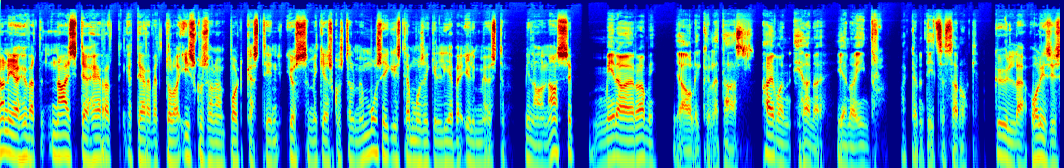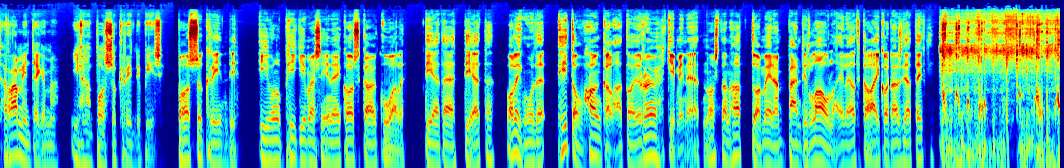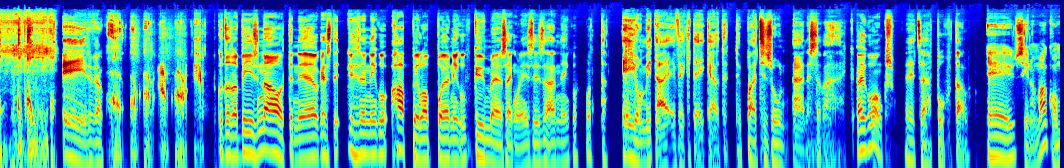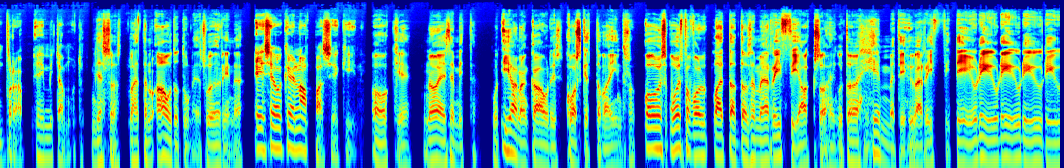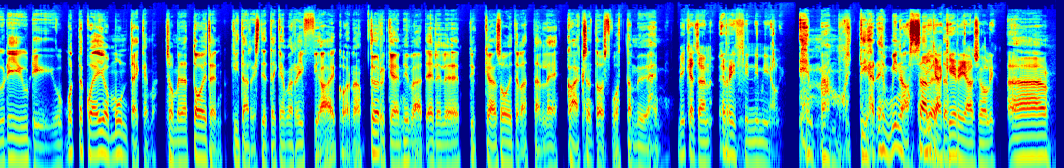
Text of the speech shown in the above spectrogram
No niin ja hyvät naiset ja herrat ja tervetuloa Iskusanan podcastiin, jossa me keskustelemme musiikista ja musiikin lieveilmiöistä. Minä olen Assi. Minä olen Rami ja oli kyllä taas aivan ihana, hieno intro, vaikka nyt itse sanonkin. Kyllä, oli siis Ramin tekemä ihana Possu Grindi-biisi. Possu Grindi, Evil Piggy Machine ei koskaan kuole. Tietää, että tietää. Oli muuten hito hankalaa toi röhkiminen, että nostan hattua meidän bändin laulajille, jotka aikoinaan sitä teki. Ei, se vielä kun tuota biisi nauhoitti, niin ei oikeasti, se niinku happi loppui jo niinku 10 sekunnin sisään, niinku, mutta ei ole mitään efektejä käytetty, paitsi sun äänessä vähän ehkä. Ei kun onks? Ei sä puhtaalla. Ei, siinä on vaan kompuraa, ei mitään muuta. Mitäs sä oot laittanut autotuneen sun örinää? Ei se oikein nappaa siihen kiinni. Okei, okay. no ei se mitään. Mutta ihanan kaunis, koskettava intro. Ois, voispa voinut laittaa tuon meidän riffijaksoihin, kun tuo on hemmetin hyvä riffi. Diu, diu, diu, diu, diu, diu, diu. Mutta kun ei ole mun tekemä. Se on meidän toisen kitaristin tekemä riffi aikoinaan. Törkeen hyvä, että edelleen tykkää soitella tälleen 18 vuotta myöhemmin. Mikä tämän riffin nimi oli? En mä tiedä, en minä Mikä kirja se oli? Ää,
